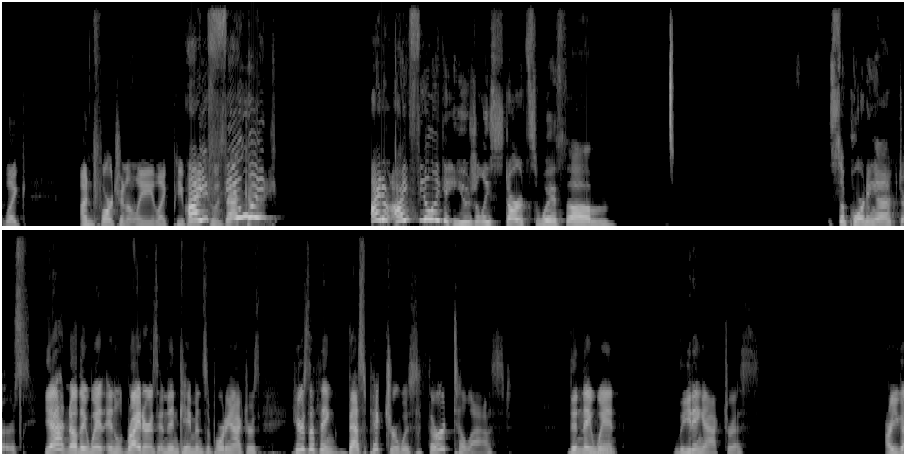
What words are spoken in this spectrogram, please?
like, unfortunately, like people like, who's that feel guy? I don't, I feel like it usually starts with, um, supporting actors. Yeah, no, they went in writers and then came in supporting actors. Here's the thing Best Picture was third to last. Then they Mhm. went leading actress. Are you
